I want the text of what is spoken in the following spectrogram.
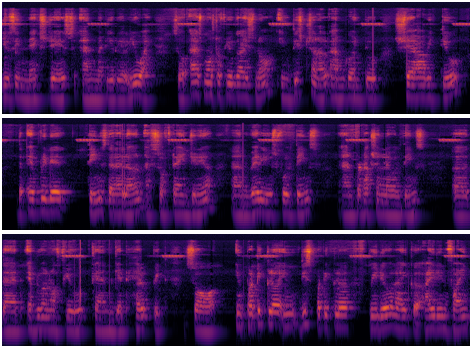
using Next.js and Material UI. So as most of you guys know in this channel I'm going to share with you the everyday things that I learned as software engineer and very useful things and production level things uh, that every one of you can get help with. So in particular in this particular video like uh, i didn't find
